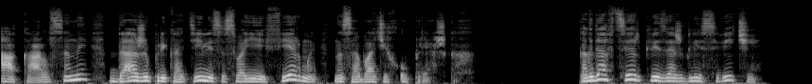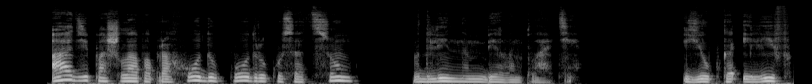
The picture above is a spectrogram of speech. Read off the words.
а Карлсоны даже прикатили со своей фермы на собачьих упряжках. Когда в церкви зажгли свечи, Ади пошла по проходу под руку с отцом в длинном белом платье. Юбка и лиф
